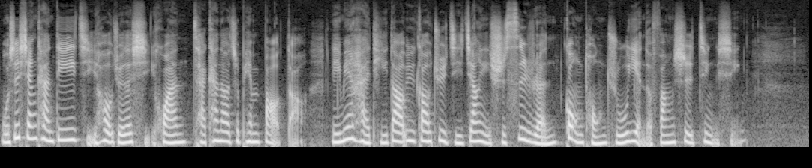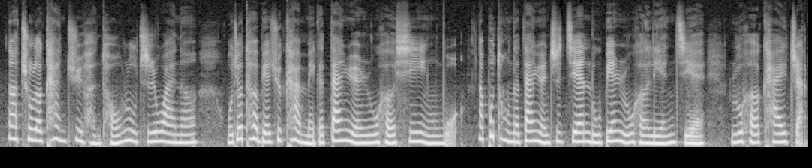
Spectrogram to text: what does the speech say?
我是先看第一集后觉得喜欢，才看到这篇报道。里面还提到预告剧集将以十四人共同主演的方式进行。那除了看剧很投入之外呢，我就特别去看每个单元如何吸引我。那不同的单元之间，炉边如何连接，如何开展，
